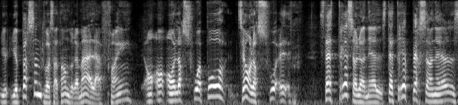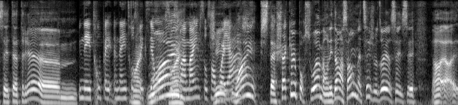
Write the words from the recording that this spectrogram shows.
Il y, a personne qui va s'attendre vraiment à la fin. On, on, on le reçoit pas. Tu sais, on le reçoit. euh, c'était très solennel. C'était très personnel. C'était très. euh, Une, intro, une introspection Ouais. sur Ouais. soi-même, sur son voyage. Ouais, puis c'était chacun pour soi, mais on était ensemble, mais tu sais, je veux dire, c'est, euh, euh,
